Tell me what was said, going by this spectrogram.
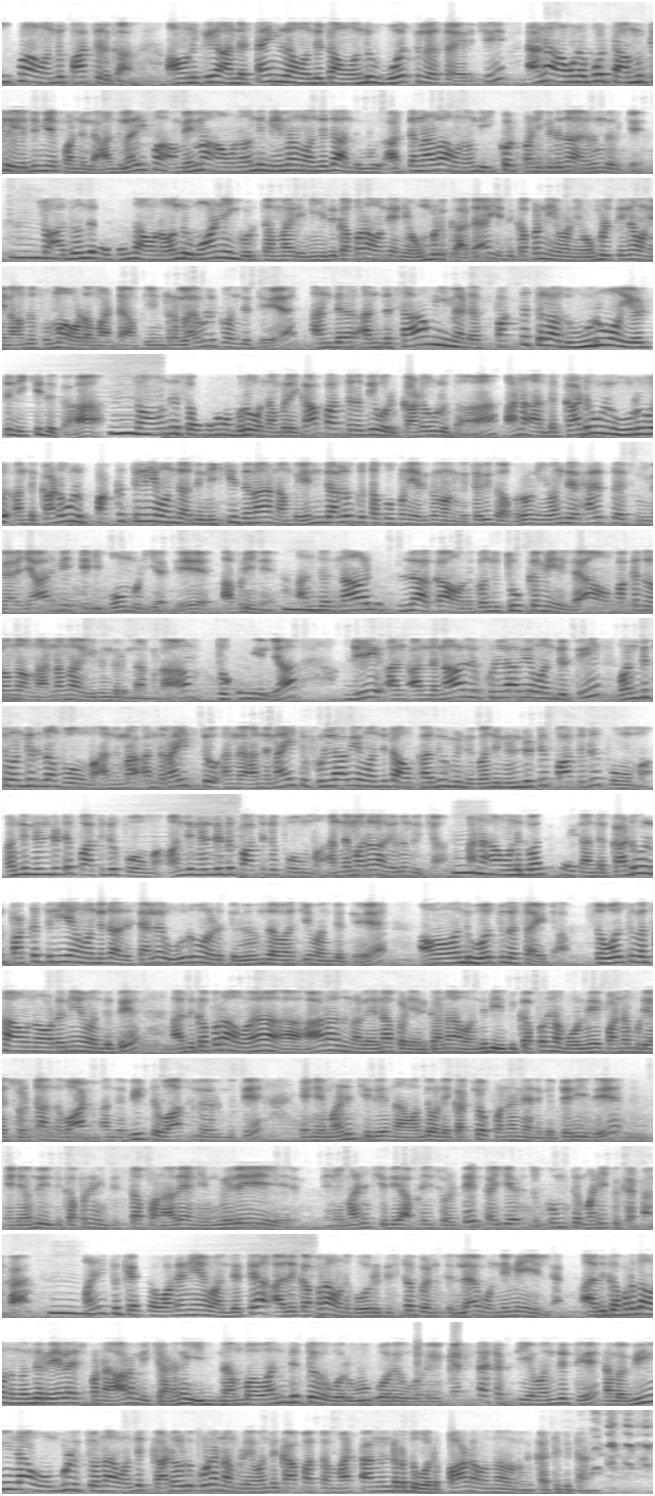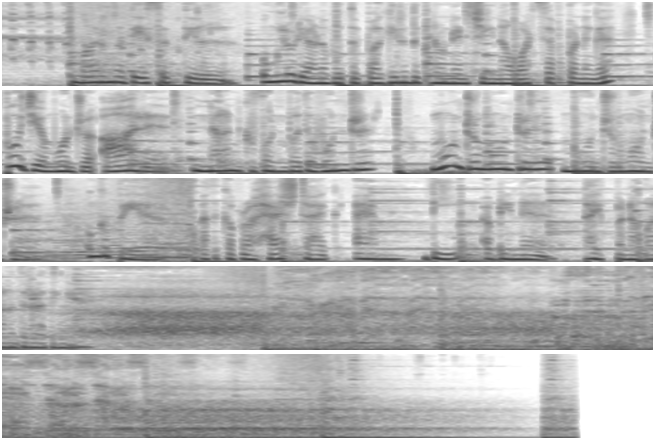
லைஃபா வந்து பார்த்திருக்கான். அவனுக்கு அந்த டைம்ல வந்துட்டு அவன் வந்து ஒர்த்லெஸ் ஆயிருச்சு. ஆனா அவனை போட்டு அமுக்குல எதுவுமே பண்ணல. அந்த லைஃப் மேமா அவனை வந்து மேமா வந்துட்டு அந்த அடுத்த நாள் அவனை வந்து ஈக்குவட் பண்ணிக்கிட்டு தான் இருந்திருக்கு. சோ அது வந்து வந்து அவனை வந்து வார்னிங் கொடுத்த மாதிரி நீ இதுக்கப்புறம் வந்து என்னை ஒம்பளுக்காத இதுக்கப்புறம் நீ உன்னை உன்னை நான் வந்து சும்மா விட மாட்டேன். அப்படின்ற லெவலுக்கு வந்துட்டு அந்த அந்த சாமி மேட பக்கத்துல அது உருவம் எடுத்து நிக்குதுக்கா? சோ அவன் வந்து சொல்றான் ப்ரோ நம்மளை காப்பாத்துறதே ஒரு கடவுள் தான் ஆனா அந்த கடவுள் உருவ அந்த கடவுள் பக்கத்திலேயே வந்து அது நிக்குதுன்னா நம்ம எந்த அளவுக்கு தப்பு பண்ணிருக்கணும் உனக்கு தெரியுதா ப்ரோ? நீ வந்து ஹெல்ப்லெஸ் நீ வேற யாருமே தேடி போக முடியாது அப்படின்னு. அந்த நாள் ஃபுல்லாக்கா அவனுக்கு வந்து தூக்கமே இல்ல. அவன் பக்கத்துல வந்து அவங்க அண்ணன் தான் இருந்திருந்தாங்களாம். தூக்கமே இல்லையா? டே அந்த- நாள் ஃபுல்லாவே வந்துட்டு வந்துட்டு வந்துட்டு தான் போகுமா அந்த அந்த ரைட் அந்த அந்த நைட் ஃபுல்லாவே வந்துட்டு அவன் கதவு மின்னுக்கு வந்து நின்றுட்டு பார்த்துட்டு போகுமா வந்து நின்றுட்டு பார்த்துட்டு போகுமா வந்து நின்றுட்டு பார்த்துட்டு போகுமா அந்த மாதிரி தான் இருந்துச்சான் ஆனா அவனுக்கு வந்து அந்த கடவுள் பக்கத்துலயே வந்துட்டு அது சில உருவம் எடுத்து இருந்த வச்சு வந்துட்டு அவன் வந்து ஒர்த்லெஸ் ஆயிட்டான் சோ ஒர்த்லெஸ் ஆன உடனே வந்துட்டு அதுக்கப்புறம் அவன் ஆறாவது நாள் என்ன பண்ணிருக்கான்னா வந்துட்டு இதுக்கப்புறம் நம்ம ஒண்ணுமே பண்ண முடியாதுன்னு சொல்லிட்டு அந்த வாட் அந்த வீட்டு வாசல்ல இருந்துட்டு என்னை மன்னிச்சிரு நான் வந்து உன்னை கச்சோ பண்ணேன்னு எனக்கு தெரியுது என்னை வந்து இதுக்கப்புறம் நீ டிஸ்டர்ப் பண்ணாத என்னை உண்மையிலே என்னை மன்னிச்சிரு அப்படின்னு சொல்லிட்டு கையெடுத்து கும்பிட்டு மன்னிப்பு கேட்டாங்க. மன்னிப்பு கேட்ட உடனே வந்துட்டு அதுக்கப்புறம் அவனுக்கு ஒரு டிஸ்டர்பன்ஸ் இல்ல ஒண்ணுமே இல்ல. அதுக்கப்புறம் தான் அவனுக்கு வந்து ரியலைஸ் பண்ண ஆரம்பிச்சானுங்க. இது நம்ம வந்துட்டு ஒரு ஒரு ஒரு கெட்ட சக்தியை வந்துட்டு நம்ம வீணா ஒம்புழுத்தோம்னா வந்து கடவுள் கூட நம்மளை வந்து காப்பாத்த மாட்டாங்கன்றது ஒரு பாடம் வந்து அவனுக்கு கத்துக்கிட்டாங்க. மர்ம தேசத்தில் உங்களுடைய அனுபவத்தை பகிர்ந்துக்கணும்னு நினைச்சீங்கன்னா வாட்ஸ்அப் பண்ணுங்க. பூஜ்ஜியம் மூன்று ஆறு நான்கு ஒன்பது ஒன்று மூன்று மூன்று மூன்று மூன்று. உங்க பெயர் அதுக்கப்புறம் ஹேஷ்டாக் எம் டி அப்படின்னு டைப் பண்ண மறந்துடாதீங்க.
